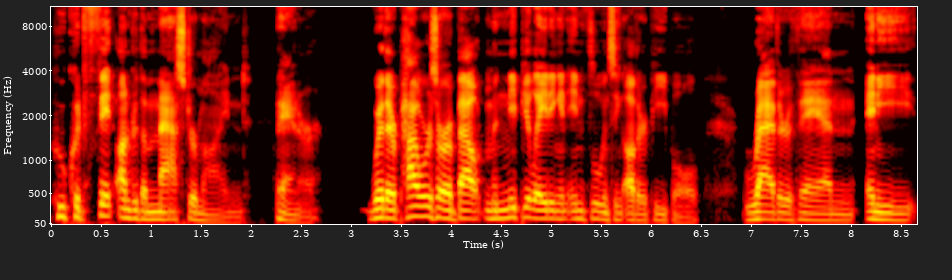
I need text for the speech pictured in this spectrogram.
who could fit under the mastermind banner, where their powers are about manipulating and influencing other people rather than any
